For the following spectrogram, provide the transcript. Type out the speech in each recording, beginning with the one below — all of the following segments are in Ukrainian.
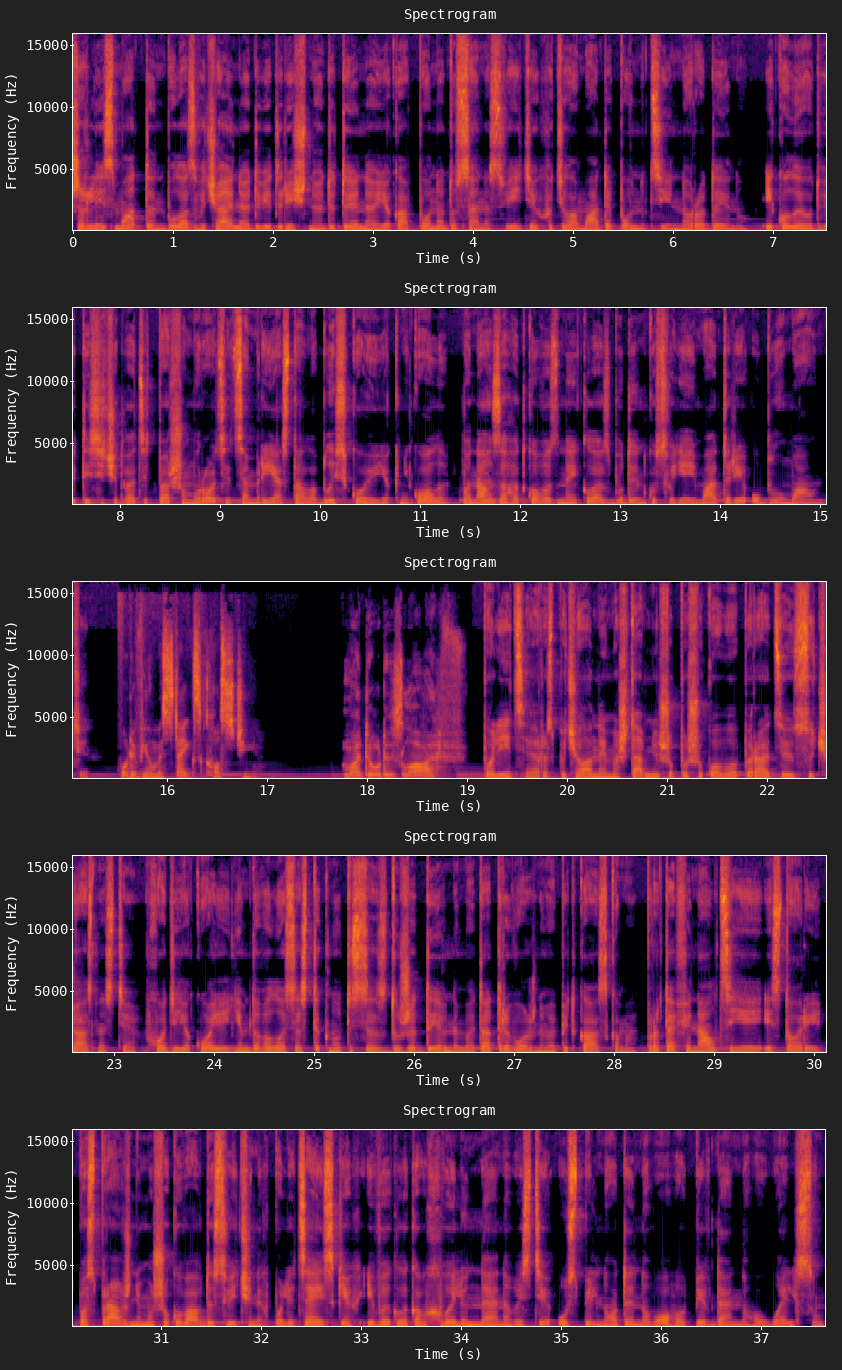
Шарліз Маттен була звичайною дев'ятирічною дитиною, яка понад усе на світі хотіла мати повноцінну родину. І коли у 2021 році ця мрія стала близькою як ніколи, вона загадково зникла з будинку своєї матері у Блу Маунтін. What have your mistakes cost you? My daughter's life. Поліція розпочала наймасштабнішу пошукову операцію з сучасності, в ході якої їм довелося стикнутися з дуже дивними та тривожними підказками. Проте фінал цієї історії по-справжньому шокував досвідчених поліцейських і викликав хвилю ненависті у спільноти нового південного Уельсу.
